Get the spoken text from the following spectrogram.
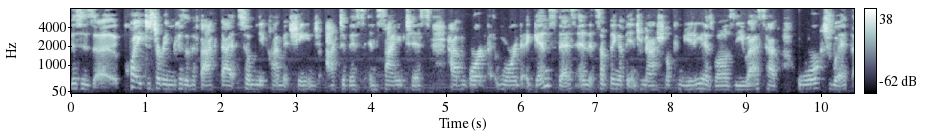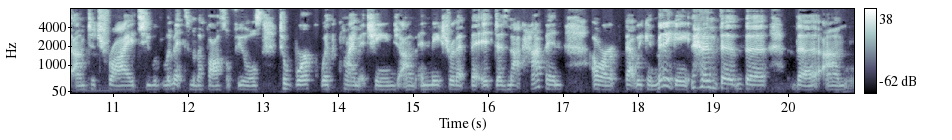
this is uh, quite disturbing because of the fact that so many climate change activists and scientists have warned, warned against this. And it's something that the international community, as well as the U.S., have worked with um, to try to limit some of the fossil fuels to work with climate change um, and make sure that, that it does not happen or that we can mitigate the the the um,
